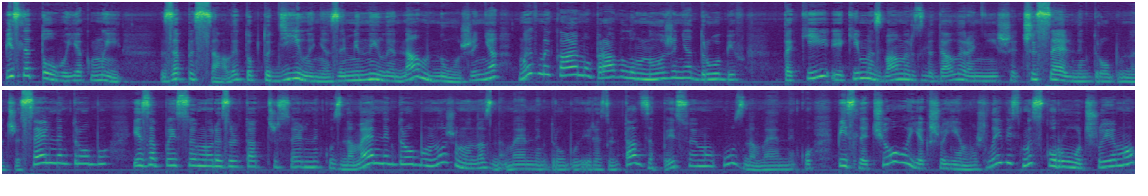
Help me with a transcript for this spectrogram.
Після того, як ми записали, тобто ділення замінили на множення, ми вмикаємо правило множення дробів, такі, які ми з вами розглядали раніше. Чисельник дробу на чисельник дробу і записуємо результат чисельнику, знаменник дробу множимо на знаменник дробу і результат записуємо у знаменнику. Після чого, якщо є можливість, ми скорочуємо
